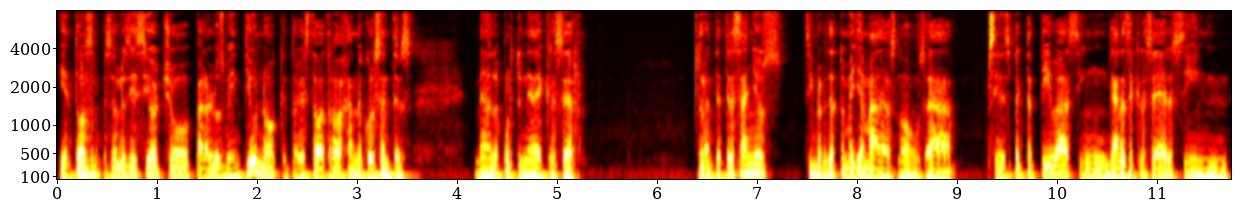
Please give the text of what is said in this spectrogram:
Y entonces empecé a los 18, para los 21, que todavía estaba trabajando en call centers, me dan la oportunidad de crecer. Durante tres años simplemente tomé llamadas, ¿no? O sea, sin expectativas, sin ganas de crecer, sin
